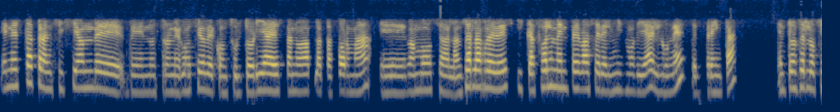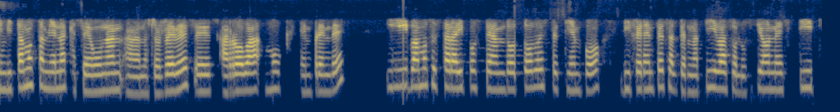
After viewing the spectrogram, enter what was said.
en esta transición de, nuestro negocio de consultoría a esta nueva plataforma, eh, vamos a lanzar las redes y casualmente va a ser el mismo día, el lunes, el 30. Entonces los invitamos también a que se unan a nuestras redes, es arroba MUC Emprende y vamos a estar ahí posteando todo este tiempo diferentes alternativas, soluciones, tips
